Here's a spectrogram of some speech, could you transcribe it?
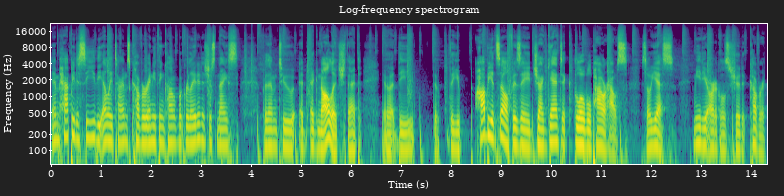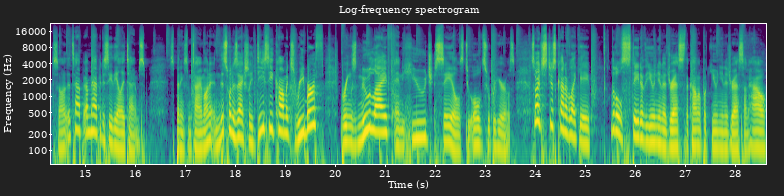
am happy to see the LA Times cover anything comic book related. It's just nice for them to ad- acknowledge that the the the hobby itself is a gigantic global powerhouse. So yes, media articles should cover it. So it's happy, I'm happy to see the LA Times spending some time on it. And this one is actually DC Comics Rebirth brings new life and huge sales to old superheroes. So it's just kind of like a little State of the Union address, the comic book union address on how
